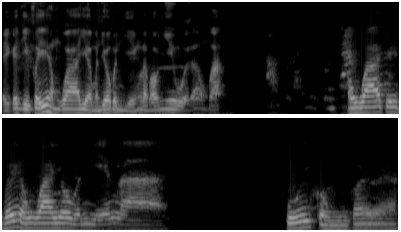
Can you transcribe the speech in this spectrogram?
Thì cái chi phí hôm qua giờ mình vô bệnh viện là bao nhiêu rồi đó ông ba? hôm qua chi phí hôm qua vô bệnh viện là cuối cùng coi à,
